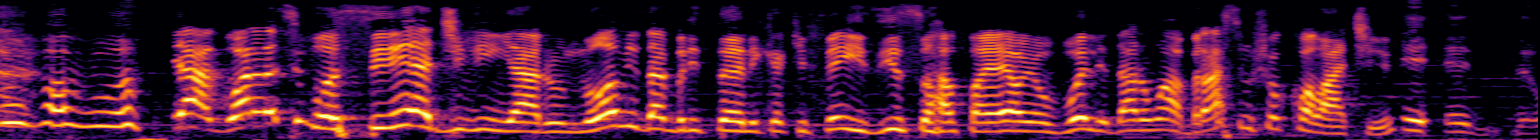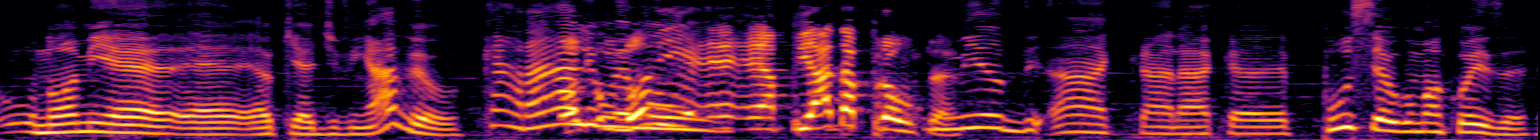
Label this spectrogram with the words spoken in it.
por favor. E agora, se você adivinhar o nome da britânica que fez isso, Rafael, eu vou lhe dar um abraço e um chocolate. E- e- o nome é, é, é o que? Adivinhável? Caralho, o meu nome irmão. é, é a piada pronta. Meu Deus. Ah, caraca. É Pussy alguma coisa.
